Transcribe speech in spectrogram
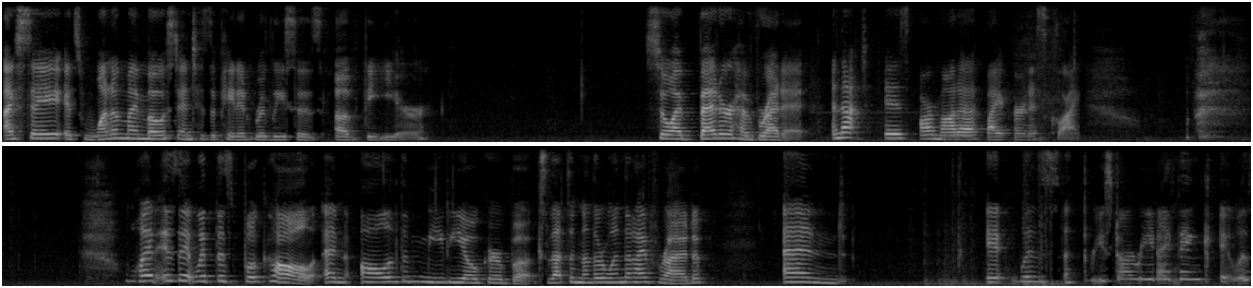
I say it's one of my most anticipated releases of the year. So I better have read it. And that is Armada by Ernest Cline. What is it with this book haul and all of the mediocre books? That's another one that I've read. And it was a three-star read, I think. It was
